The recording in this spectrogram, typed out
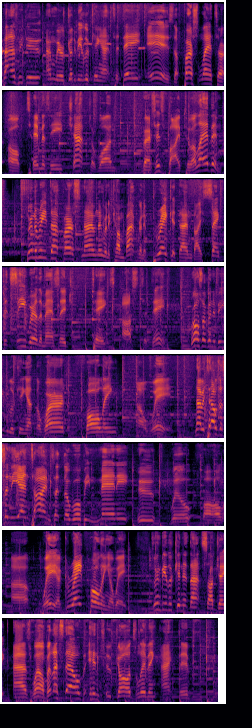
But as we do, and we're going to be looking at today, is the first letter of Timothy, chapter 1, verses 5 to 11. So we're going to read that verse now, and then we're going to come back. We're going to break it down, dissect it, see where the message takes us today. We're also going to be looking at the word falling away. Now, it tells us in the end times that there will be many who will fall away, a great falling away. So we're going to be looking at that subject as well. But let's delve into God's living, active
